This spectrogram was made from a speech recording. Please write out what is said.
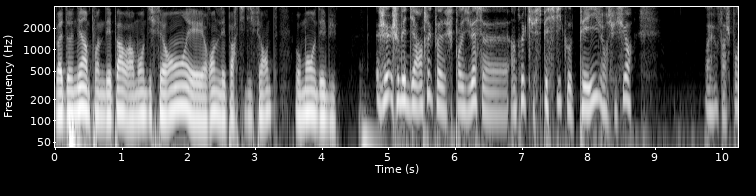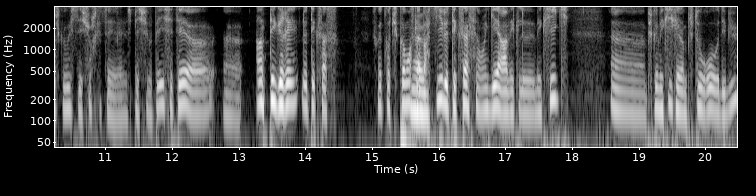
va donner un point de départ vraiment différent et rendre les parties différentes au moins au début. Je, vais te dire un truc pour les US, euh, un truc spécifique au pays, j'en suis sûr. enfin, je pense que oui, c'était sûr que c'était spécifique au pays. C'était euh, intégrer le Texas. Quand tu commences la partie, le Texas est en guerre avec le Mexique. puisque le Mexique est quand même plutôt gros au début,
